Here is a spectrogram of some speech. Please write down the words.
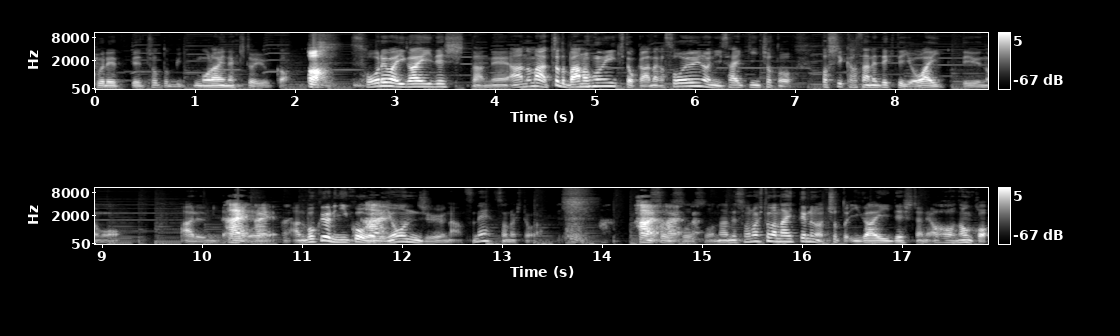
くれてちょっとびもらい泣きというかあ、それは意外でしたね。あの、まあちょっと場の雰囲気とか、なんかそういうのに最近ちょっと年重ねてきて弱いっていうのもあるみたいで、はいはいはいあの僕より2個上ではい40なんですね、その人が。はいそうはいはい。そうそうなんでその人が泣いてるのはちょっと意外でしたね。ああなんか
